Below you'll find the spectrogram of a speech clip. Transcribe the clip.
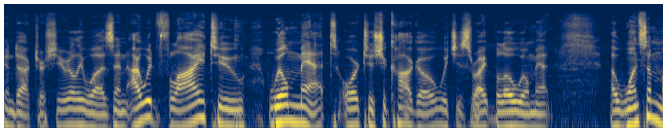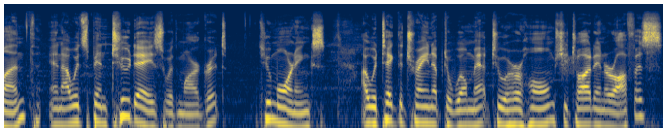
conductor. She really was. And I would fly to Wilmette or to Chicago, which is right below Wilmette, uh, once a month, and I would spend two days with Margaret, two mornings. I would take the train up to Wilmette to her home. She taught in her office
